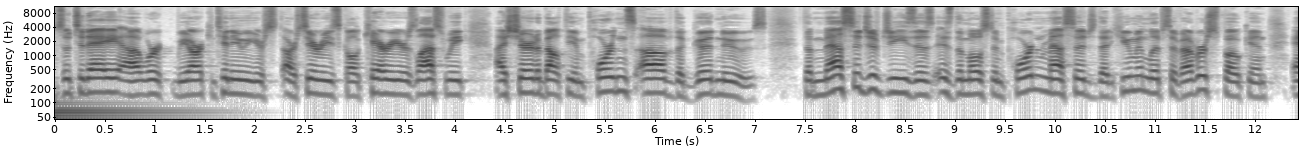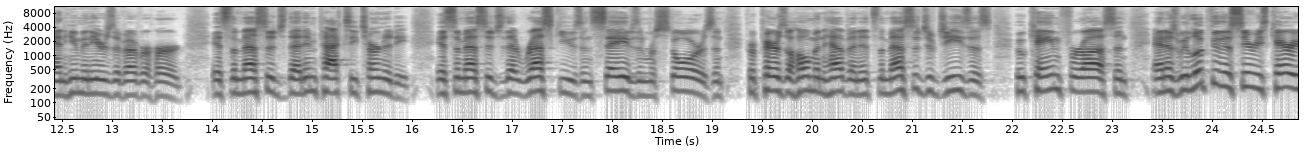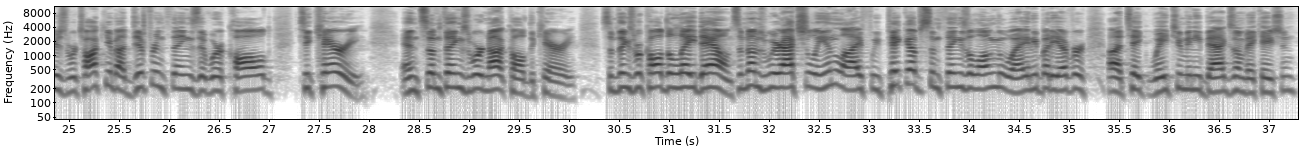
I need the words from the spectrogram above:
So today uh, we're, we are continuing your, our series called Carriers. Last week I shared about the importance of the good news. The message of Jesus is the most important message that human lips have ever spoken and human ears have ever heard. It's the message that impacts eternity. It's the message that rescues and saves and restores and prepares a home in heaven. It's the message of Jesus who came for us. And, and as we look through this series, Carriers, we're talking about different things that we're called to carry and some things we're not called to carry. Some things we're called to lay down. Sometimes we're actually in life we pick up some things along the way. Anybody ever uh, take way too many bags on vacation?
